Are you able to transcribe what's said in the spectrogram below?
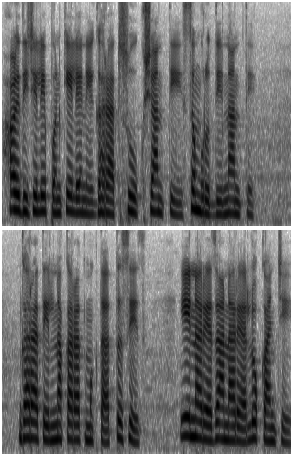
हळदीचे लेपन केल्याने घरात सुख शांती समृद्धी नांदते. घरातील नकारात्मकता तसेच येणाऱ्या जाणाऱ्या लोकांचे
